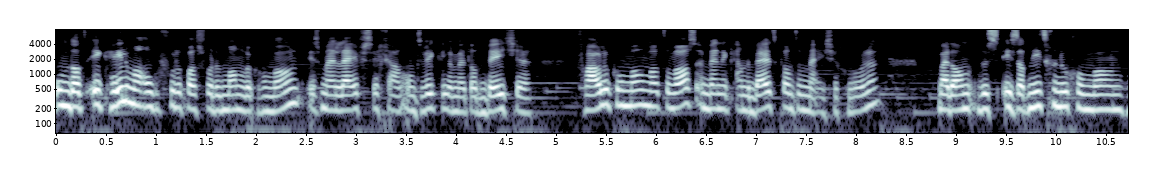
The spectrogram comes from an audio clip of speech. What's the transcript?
Omdat ik helemaal ongevoelig was voor het mannelijke hormoon, is mijn lijf zich gaan ontwikkelen met dat beetje vrouwelijk hormoon wat er was. En ben ik aan de buitenkant een meisje geworden. Maar dan dus is dat niet genoeg hormoon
